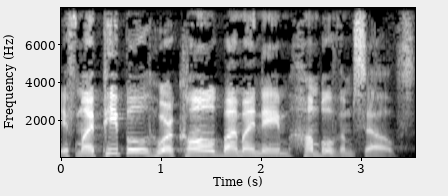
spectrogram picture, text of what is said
If my people who are called by my name humble themselves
